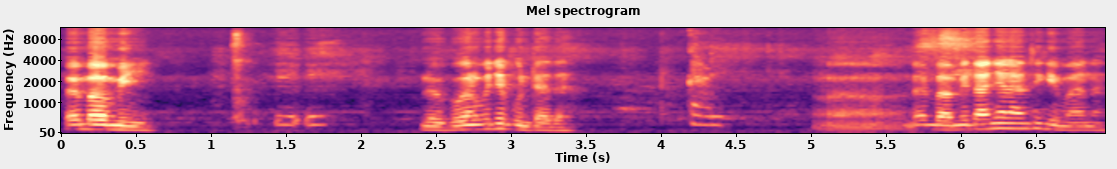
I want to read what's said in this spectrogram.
Eh mami. Loh, bukan punya bunda ta? Bukan. Oh, dan Mbak Mi tanya nanti gimana?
